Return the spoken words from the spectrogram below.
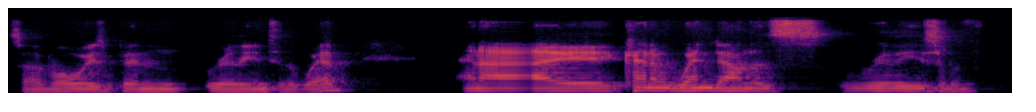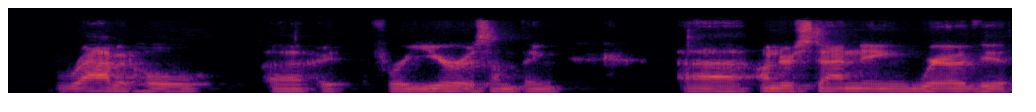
So I've always been really into the web. And I kind of went down this really sort of rabbit hole uh, for a year or something, uh, understanding where the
